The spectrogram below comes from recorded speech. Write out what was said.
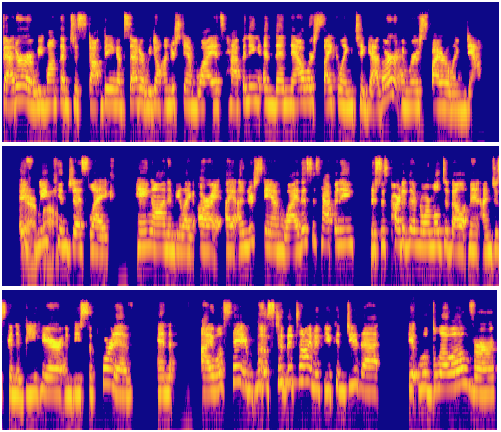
better, or we want them to stop being upset, or we don't understand why it's happening. And then now we're cycling together and we're spiraling down. If we Terrible. can just like hang on and be like, all right, I understand why this is happening. This is part of their normal development. I'm just going to be here and be supportive. And I will say, most of the time, if you can do that, it will blow over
